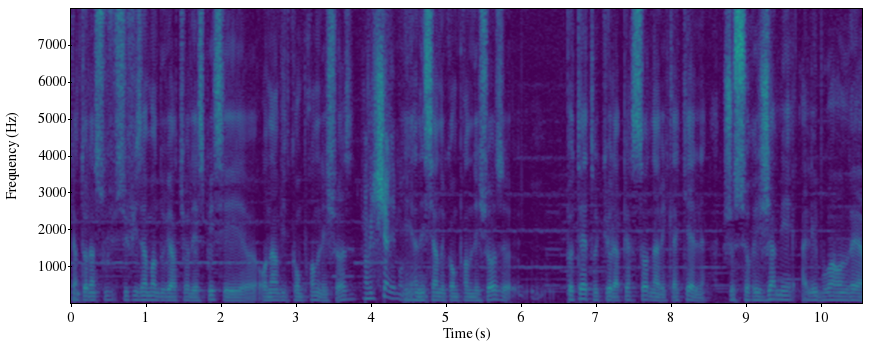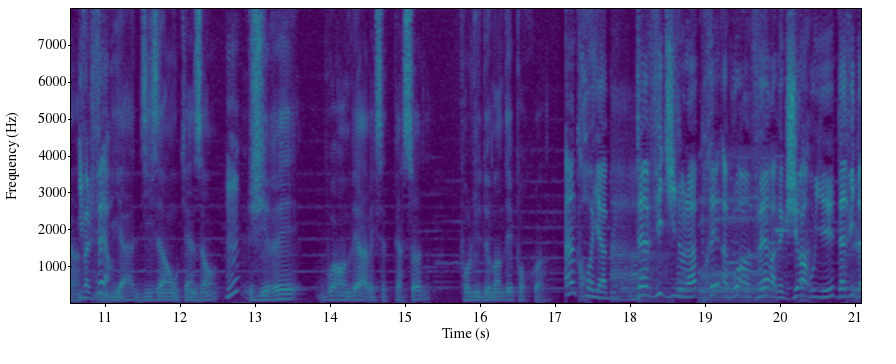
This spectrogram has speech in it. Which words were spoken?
quand on a suffisamment d'ouverture d'esprit, c'est euh, on a envie de comprendre les choses. Envie de chialer moi. Et en essayant de comprendre les choses, peut-être que la personne avec laquelle je serais jamais allé boire un verre Il va le faire. il y a 10 ans ou 15 ans, Hmm j'irai boire un verre avec cette personne pour lui demander pourquoi. Incroyable. Ah. David Ginola, prêt à boire un verre avec Gérard Rouillet. David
